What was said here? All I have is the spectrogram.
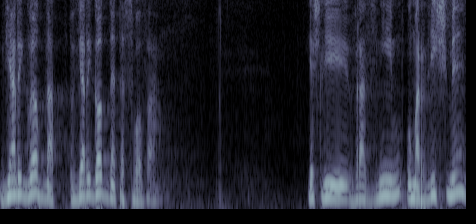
Wiarygodna, wiarygodne te słowa jeśli wraz z Nim umarliśmy,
